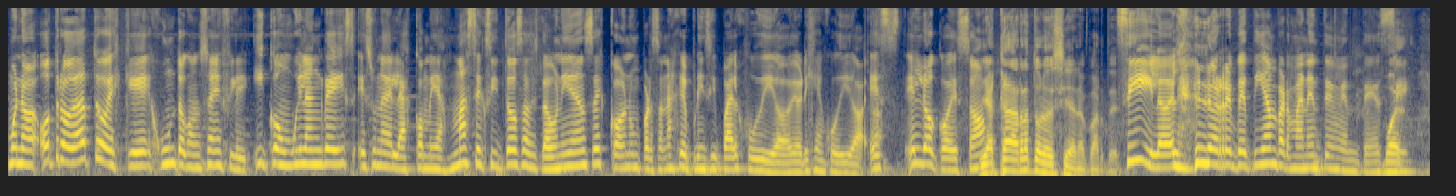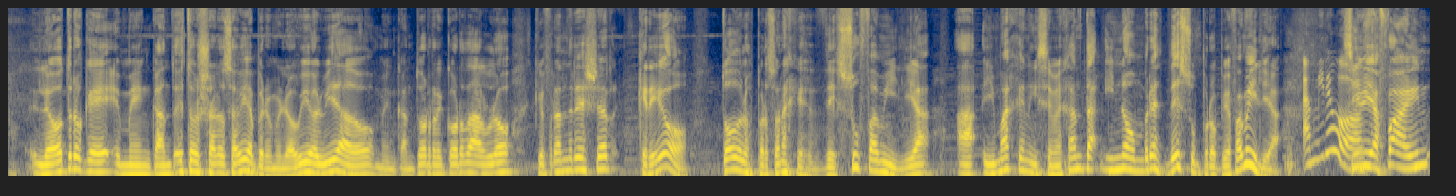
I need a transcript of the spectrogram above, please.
Bueno, otro dato es que junto con Seinfeld y con Will and Grace es una de las comedias más exitosas estadounidenses con un personaje principal judío, de origen judío. Es, es loco eso. Y a cada rato lo decían aparte. Sí, lo, lo repetían permanentemente. Bueno, sí. lo otro que me encantó, esto ya lo sabía, pero me lo había olvidado, me encantó recordarlo, que Fran Drescher creó todos los personajes de su familia a imagen y semejanza y nombres de su propia familia. Ah, mira vos. Silvia Fine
